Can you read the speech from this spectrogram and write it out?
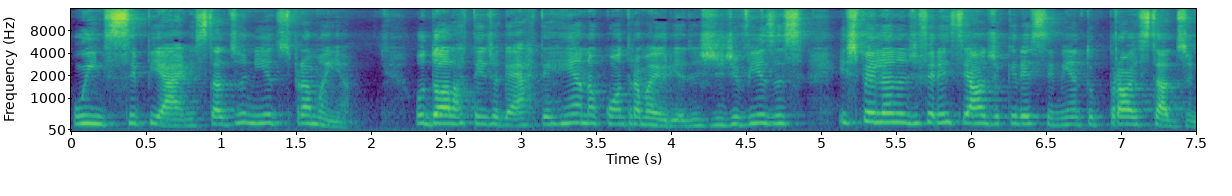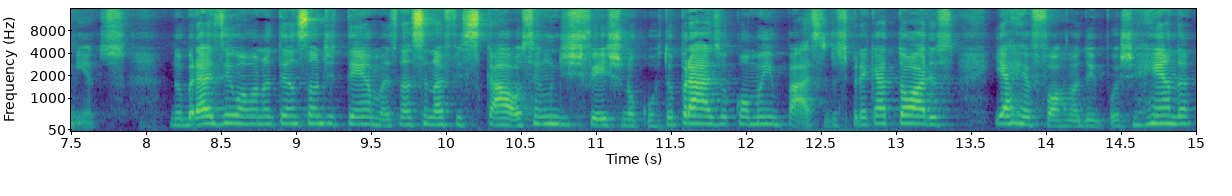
o índice CPI nos Estados Unidos para amanhã. O dólar tende a ganhar terreno contra a maioria das divisas, espelhando o diferencial de crescimento pró-Estados Unidos. No Brasil, a manutenção de temas na cena fiscal sem um desfecho no curto prazo, como o impasse dos precatórios e a reforma do imposto de renda,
